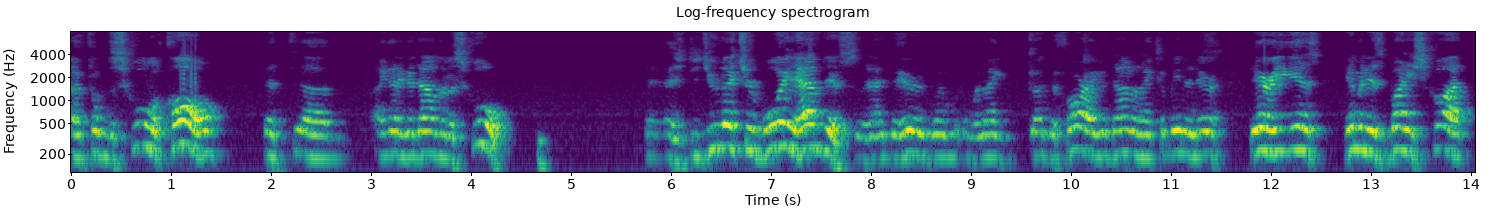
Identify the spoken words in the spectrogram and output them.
uh, from the school a call that uh, I got to go down to the school. As, Did you let your boy have this? And I, there, when, when I got in the car, I go down and I come in, and there, there he is, him and his buddy Scott.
